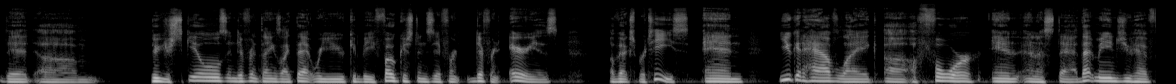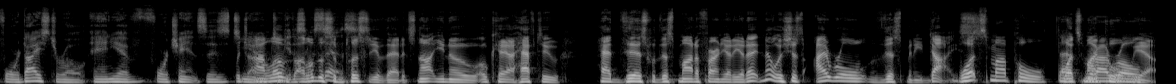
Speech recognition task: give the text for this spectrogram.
that um, do your skills and different things like that, where you can be focused in different different areas of expertise, and you could have like uh, a four in, in a stat. That means you have four dice to roll, and you have four chances. To, Which you know, I to love. get a I love the simplicity of that. It's not you know okay I have to had this with this modifier and yada yada. No, it's just I roll this many dice. What's my pool? That's What's my what pool? I roll. Yeah.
